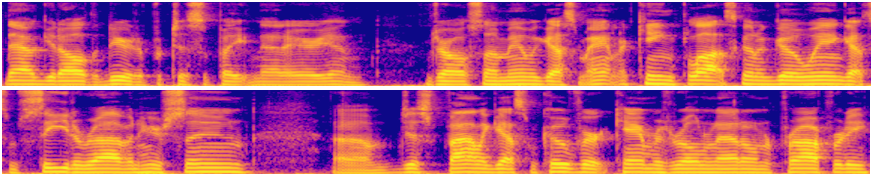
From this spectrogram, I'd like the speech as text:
now get all the deer to participate in that area and draw some in. We got some antler king plots going to go in. Got some seed arriving here soon. Um, just finally got some covert cameras rolling out on the property.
